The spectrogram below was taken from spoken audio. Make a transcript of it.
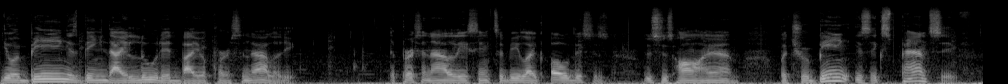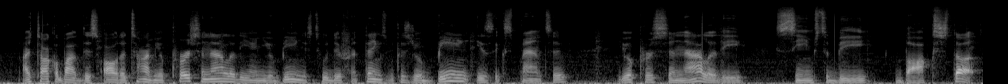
your being is being diluted by your personality. The personality seems to be like, oh, this is this is how I am, but your being is expansive. I talk about this all the time. Your personality and your being is two different things because your being is expansive, your personality seems to be boxed up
